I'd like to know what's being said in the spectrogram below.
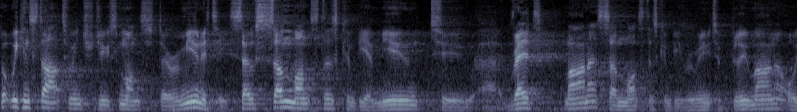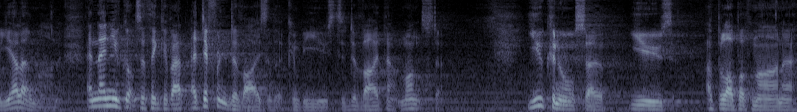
but we can start to introduce monster immunity. So some monsters can be immune to uh, red mana, some monsters can be immune to blue mana or yellow mana. And then you've got to think about a different divisor that can be used to divide that monster. You can also use a blob of mana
